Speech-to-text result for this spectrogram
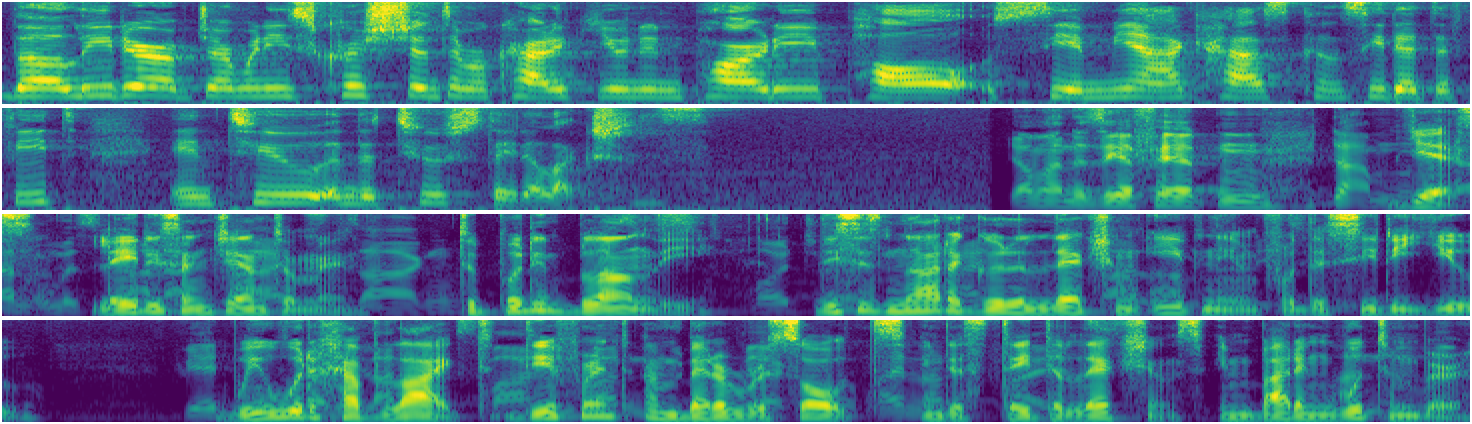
The leader of Germany's Christian Democratic Union Party, Paul Ziemiak, has conceded defeat in two in the two state elections. Yes, ladies and gentlemen, to put it bluntly, this is not a good election evening for the CDU. We would have liked different and better results in the state elections in Baden-Württemberg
